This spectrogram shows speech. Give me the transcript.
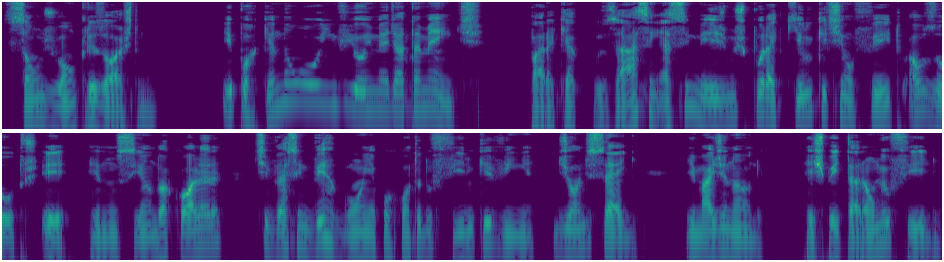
São João Crisóstomo. E por que não o enviou imediatamente? Para que acusassem a si mesmos por aquilo que tinham feito aos outros e, renunciando à cólera, tivessem vergonha por conta do filho que vinha, de onde segue, imaginando: respeitarão meu filho.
